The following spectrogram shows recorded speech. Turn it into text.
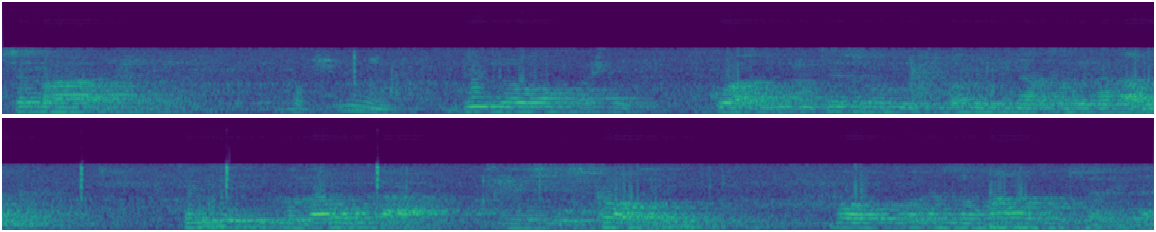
trzeba dużo wkładu i też również wkładu finansowe na naukę. To nie jest tylko nauka w sensie szkoły, bo one są bardzo potrzebne.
